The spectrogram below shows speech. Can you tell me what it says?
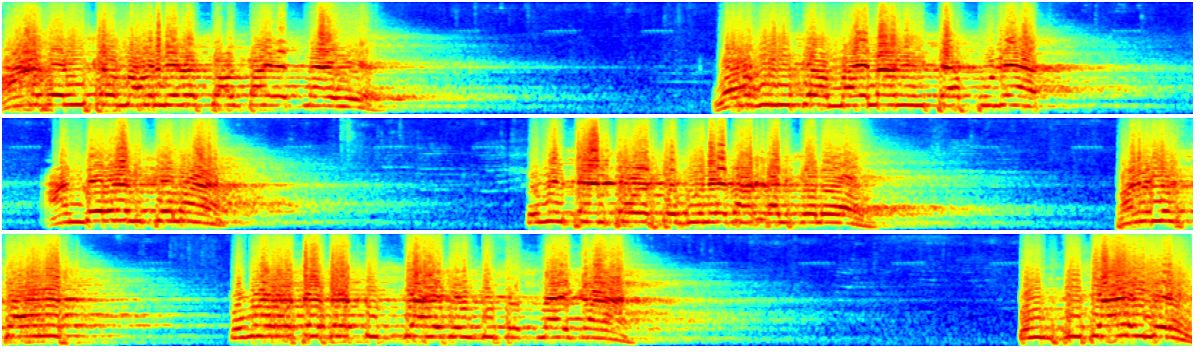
आजही त्या चालता येत नाहीये. वाघुलीच्या महिलांनी त्या पुण्यात आंदोलन केलं. तुम्ही त्यांच्यावरचे गुन्हे दाखल केले. फडणवीस साहेब तुम्हाला त्याचा तुमची आई बहीण दिसत नाही का? तुमची ती आई नाही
